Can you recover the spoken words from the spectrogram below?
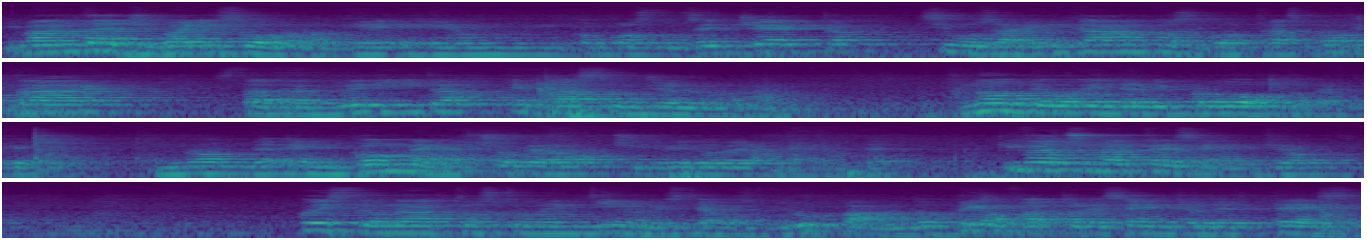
I vantaggi quali sono? Che è un composto usa si può usare in campo, si può trasportare, sta tra due dita e basta un cellulare. Non devo vendervi il prodotto perché non è in commercio, però ci credo veramente. Vi faccio un altro esempio. Questo è un altro strumentino che stiamo sviluppando. Prima ho fatto l'esempio del test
